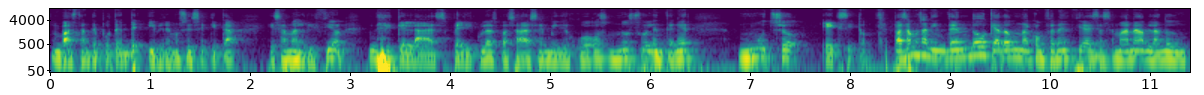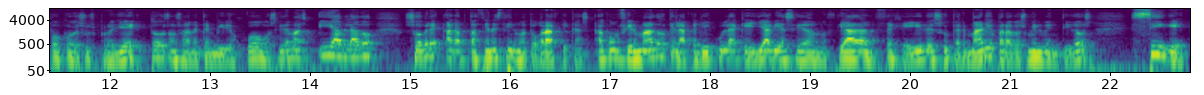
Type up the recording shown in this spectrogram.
bastante potente y veremos si se quita esa maldición de que las películas basadas en videojuegos no suelen tener mucho éxito. Pasamos a Nintendo, que ha dado una conferencia esta semana hablando de un poco de sus proyectos, no solamente en videojuegos y demás, y ha hablado sobre adaptaciones cinematográficas. Ha confirmado que la película que ya había sido anunciada en CGI de Super Mario para 2022 sigue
